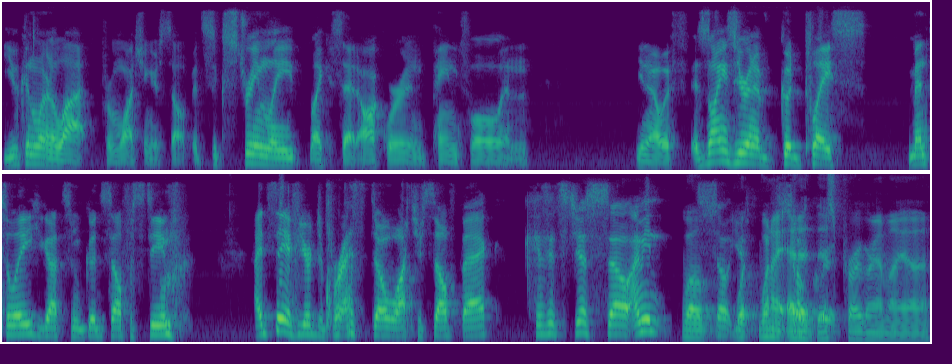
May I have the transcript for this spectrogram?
You can learn a lot from watching yourself. It's extremely, like I said, awkward and painful. And, you know, if as long as you're in a good place mentally, you got some good self esteem. I'd say if you're depressed, don't watch yourself back because it's just so. I mean, well, so when I so edit this program, I uh,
